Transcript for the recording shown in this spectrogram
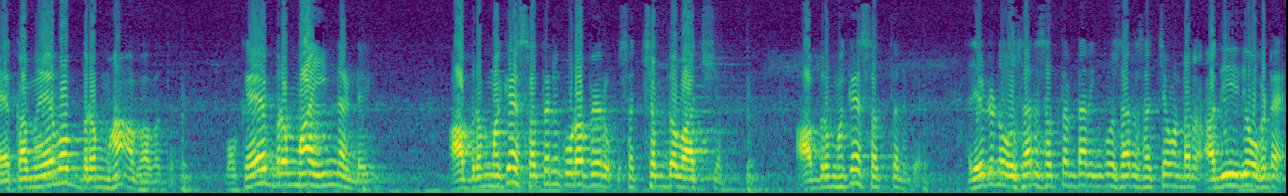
ఏకమేవ బ్రహ్మ అభవత్ ఒకే బ్రహ్మ అయిందండి. ఆ బ్రహ్మకే సత్ అని కూడా పేరు సచ్చబ్దవాచ్యం. ఆ బ్రహ్మకే సత్ అని పేరు. అదేమిటంటే ఓసారి సత్ అంటారు ఇంకోసారి సత్యం అంటారు. అది ఇది ఒకటే.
